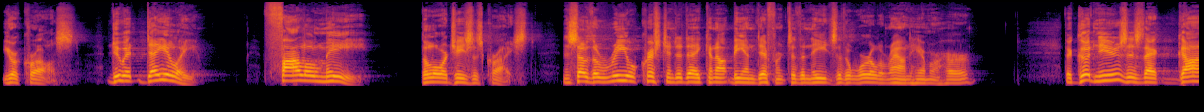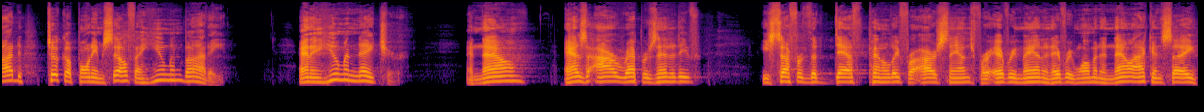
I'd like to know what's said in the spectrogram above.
your cross, do it daily. Follow me, the Lord Jesus Christ. And so the real Christian today cannot be indifferent to the needs of the world around him or her. The good news is that God took upon himself a human body and a human nature. And now, as our representative, he suffered the death penalty for our sins, for every man and every woman. And now I can say,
